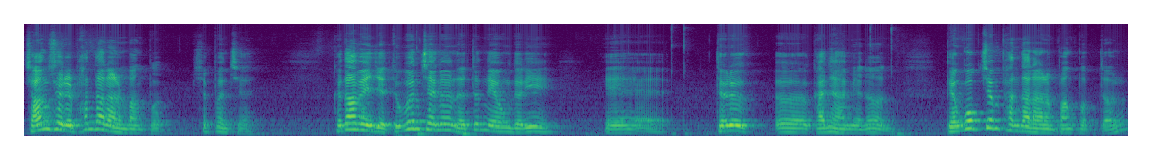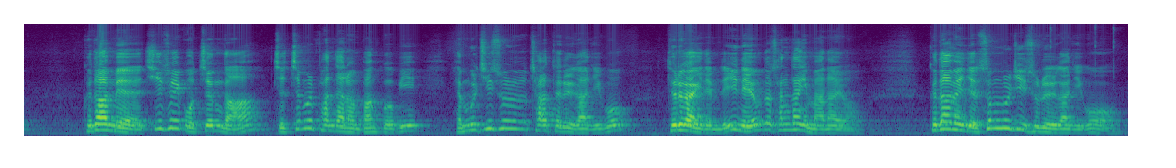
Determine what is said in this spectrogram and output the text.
장세를 판단하는 방법 첫 번째. 그 다음에 이제 두 번째는 어떤 내용들이 예, 들어가냐 하면은 변곡점 판단하는 방법들. 그 다음에 지수의 고점과 저점을 판단하는 방법이 현물 지수 차트를 가지고 들어가게 됩니다. 이 내용도 상당히 많아요. 그 다음에 이제 선물 지수를 가지고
